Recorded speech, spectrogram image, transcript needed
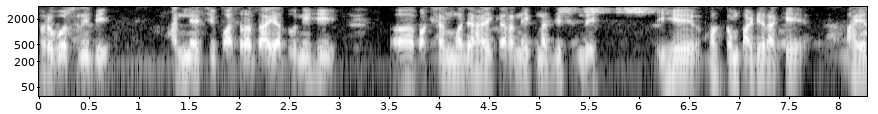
भरघोस निधी आणण्याची पात्रता या दोन्हीही पक्षांमध्ये आहे. कारण एकनाथजी शिंदे हे भक्कम पाठी राखे आहेत.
